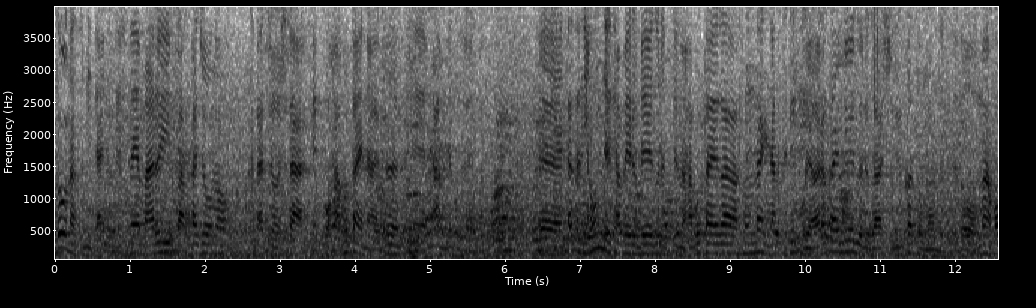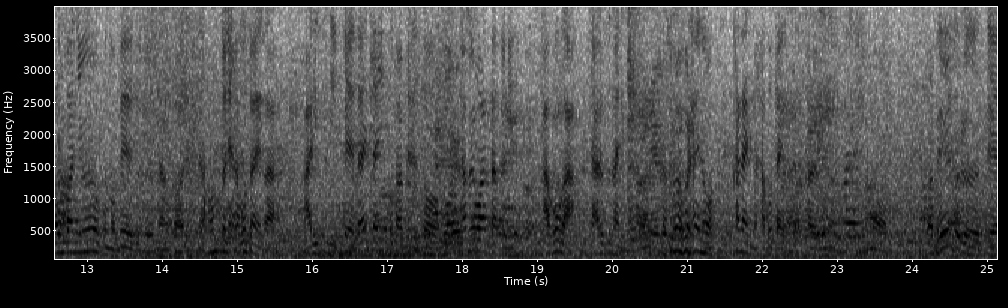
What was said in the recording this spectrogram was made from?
ドーナツみたいにですね丸い輪っか状の形をした結構歯ごたえのある、え、パンでございます、えー、ただ日本で食べるベーグルっていうのは歯ごたえがそんなになくて結構柔らかいベーグルが主流かと思うんですけど、まあ、本場ニューヨークのベーグルなんかはですね本当に歯ごたえがありすぎて大体1個食べると食べ終わった後に顎がだるくなります。そのぐらいのかなりの歯ごたえがある。んですけどもまあ、ベーグルって、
